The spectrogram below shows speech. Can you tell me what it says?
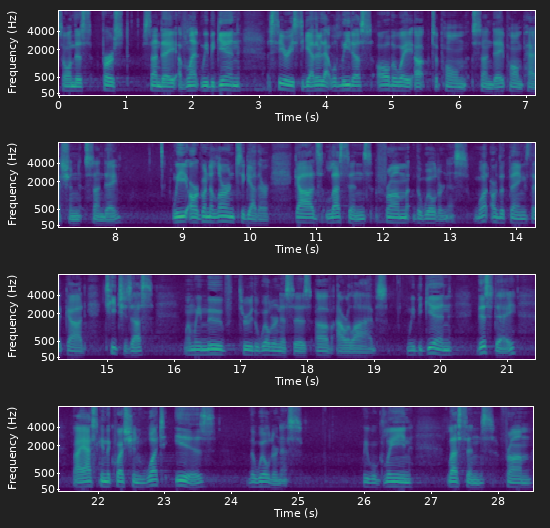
So, on this first Sunday of Lent, we begin a series together that will lead us all the way up to Palm Sunday, Palm Passion Sunday. We are going to learn together God's lessons from the wilderness. What are the things that God teaches us when we move through the wildernesses of our lives? We begin this day by asking the question what is the wilderness? We will glean lessons from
